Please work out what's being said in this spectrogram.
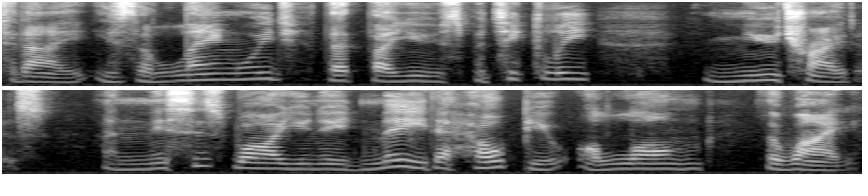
today is the language that they use particularly new traders. And this is why you need me to help you along the way.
